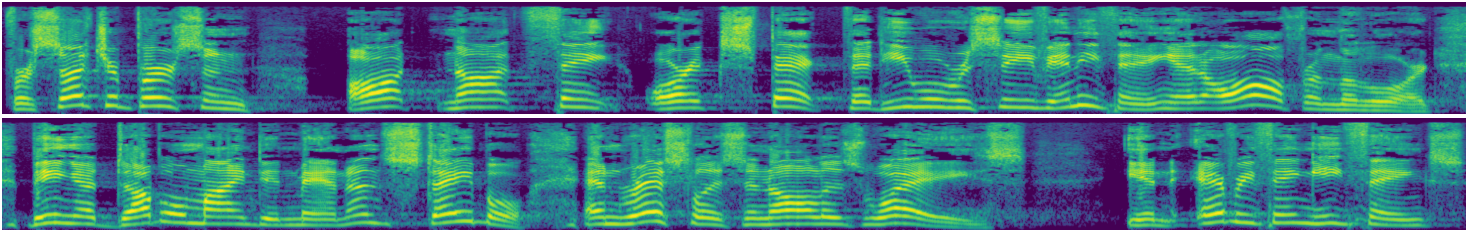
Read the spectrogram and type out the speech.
For such a person ought not think or expect that he will receive anything at all from the Lord, being a double minded man, unstable and restless in all his ways. In everything he thinks,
